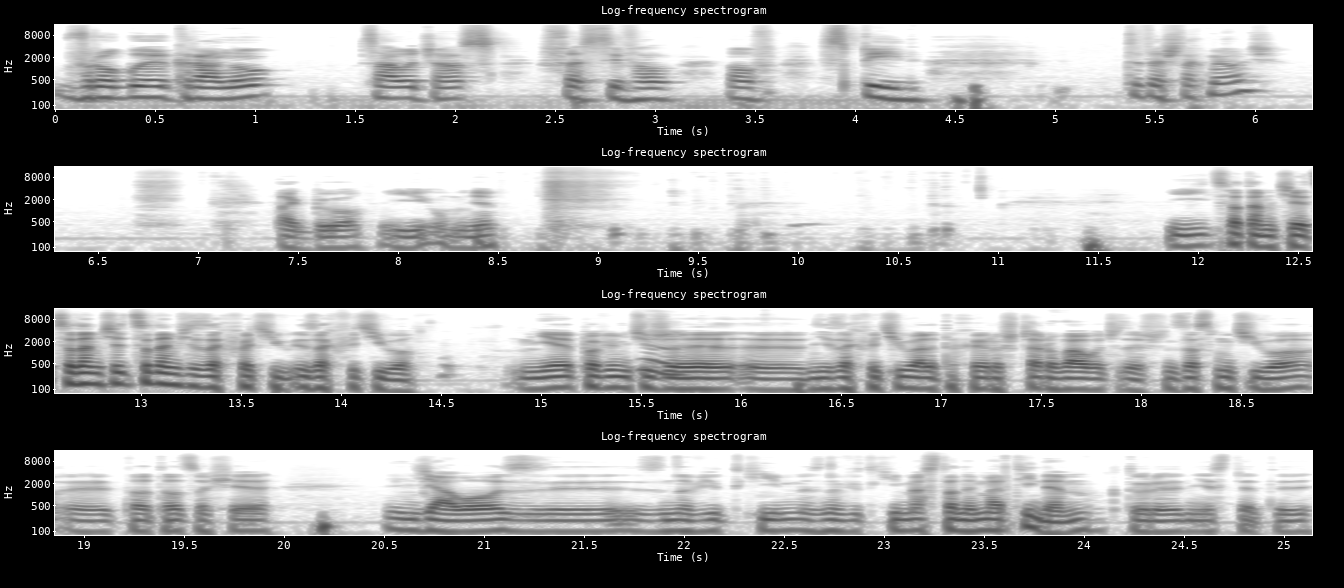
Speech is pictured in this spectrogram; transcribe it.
w rogu ekranu, cały czas Festival of Speed. Ty też tak miałeś? Tak było i u mnie. I co tam cię, co tam cię, co tam cię zachwyci, zachwyciło? Mnie powiem ci, że y, nie zachwyciło, ale trochę rozczarowało, czy też zasmuciło y, to, to co się działo z, z, nowiutkim, z nowiutkim Astonem Martinem, który niestety,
